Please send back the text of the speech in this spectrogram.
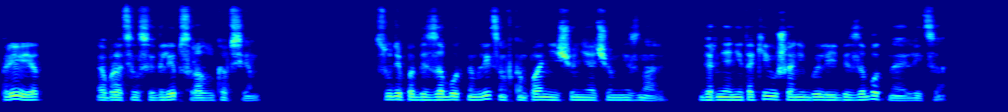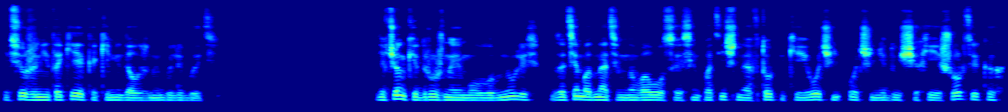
«Привет», — обратился Глеб сразу ко всем. Судя по беззаботным лицам, в компании еще ни о чем не знали. Вернее, не такие уж они были и беззаботные лица. И все же не такие, какими должны были быть. Девчонки дружно ему улыбнулись, затем одна темноволосая, симпатичная в топике и очень-очень идущих ей шортиках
